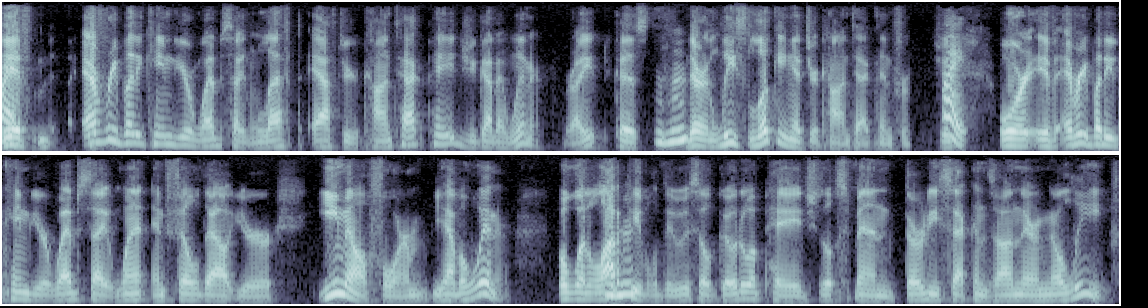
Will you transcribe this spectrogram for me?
Right. If everybody came to your website and left after your contact page, you got a winner, right? Because Mhm. they're at least looking at your contact information. Right. Or if everybody who came to your website went and filled out your email form, you have a winner. But what a lot Mhm. of people do is they'll go to a page, they'll spend 30 seconds on there, and they'll leave.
